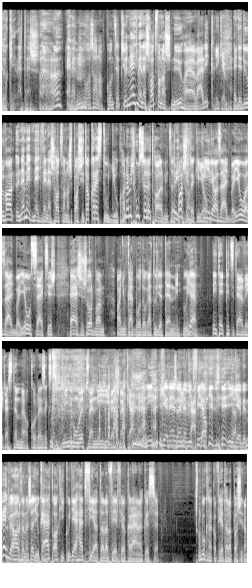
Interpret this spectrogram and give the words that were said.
Tökéletes. Aha. Eleve jó az alapkoncepció. 40-es, 60-as nő, ha elválik, Igen. egyedül van, ő nem egy 40-es, 60-as pasit akar, ezt tudjuk, hanem egy 25-30-as Így pasit, aki bírja az ágyba, jó az ágyba, jó szex, és elsősorban anyukát boldogát tudja tenni. Ugye? Itt egy picit elvéreztem, mert akkor ezek szerint minimum 54 évesnek kell lenni. Igen, nem, nem, nem, igen, 40-60-as anyukák, akik ugye hát fiatalabb férfiakkal állnak össze. Buknak a fiatalabb pasira.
